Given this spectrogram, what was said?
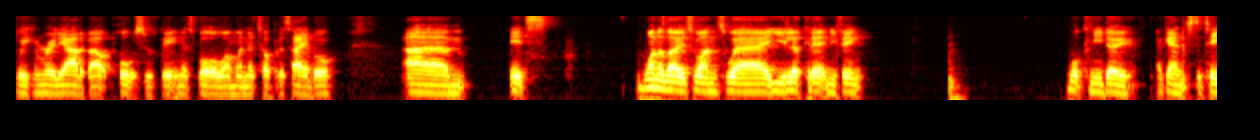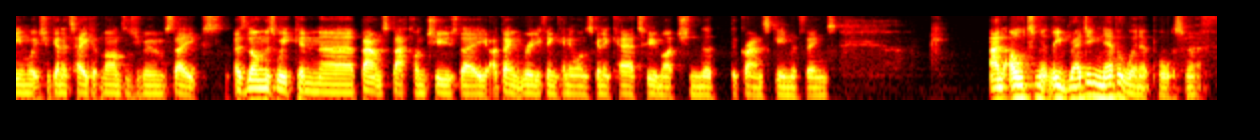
we can really add about Portsmouth beating us four one when they're top of the table. Um, it's one of those ones where you look at it and you think, what can you do against a team which are going to take advantage of your mistakes? As long as we can uh, bounce back on Tuesday, I don't really think anyone's going to care too much in the, the grand scheme of things. And ultimately, Reading never win at Portsmouth.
